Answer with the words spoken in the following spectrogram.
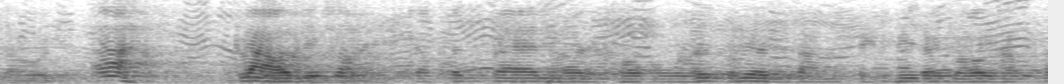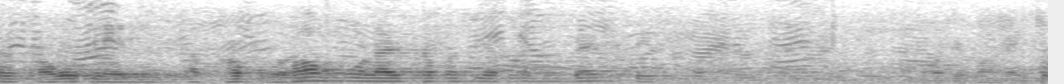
เราอะกล่าวนิดหน่อยกับแฟนๆของเพื่อนๆตามติดพี่น้องๆครับของอุเทนกับครอบครัวห้องอะไรทำมันเดียวกันแบงค์ติดขอเดี๋ยวว่าไงที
